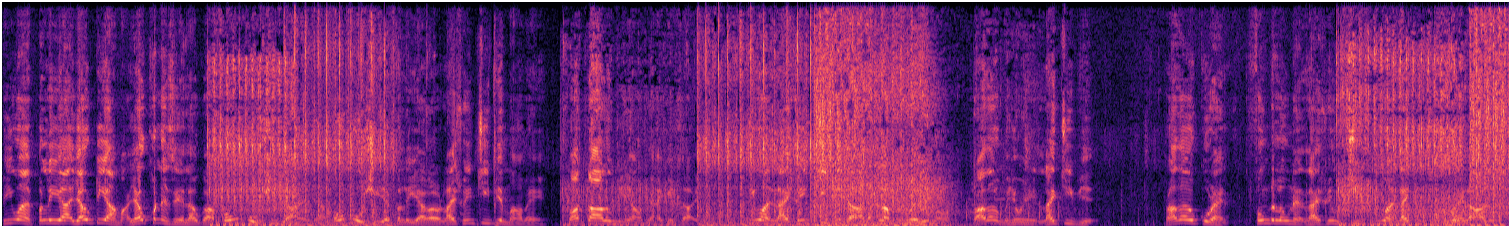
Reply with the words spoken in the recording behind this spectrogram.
ပြီးရင် player အယောက်100မှာအယောက်80လောက်ကဖုန်းပိုရှိကြတယ်ဗျာဖုန်းပိုရှိတဲ့ player ကတော့ live stream ကြည့်ပြစ်မှာပဲသွားတားလို့မရဘူးဗျာအဲ့ကိစ္စတွေပြီးရင် live stream ကြည့်ပြစ်တာလည်းအဲ့လောက်မလွယ်ဘူးနော် brother တို့မယုံရင် live ကြည့်ပြစ် brother တို့ကိုယ်တိုင် ဖုန်းတစ်လုံးနဲ့ live stream ကိုကြည့်ပြီးရင် live ကြည့်လွယ်လားလို့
